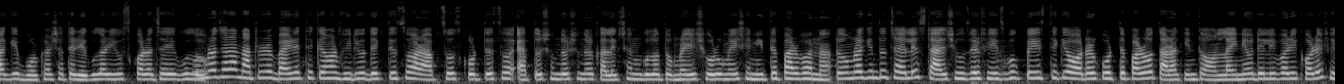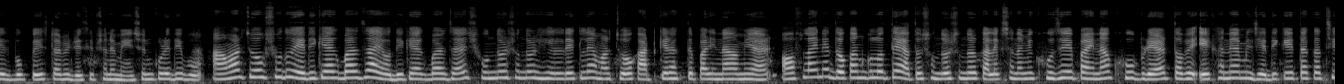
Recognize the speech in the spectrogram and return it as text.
লাগে, বোরখার সাথে রেগুলার ইউজ করা যায় এগুলো। তোমরা যারা নাটোরের বাইরে থেকে আমার ভিডিও দেখতেছো আর আফসোস করতেছো, এত সুন্দর সুন্দর কালেকশনগুলো তোমরা এই শোরুমে এসে নিতে পারবা না। তোমরা কিন্তু চাইলে স্টাইল শুজ এর ফেসবুক পেজ থেকে অর্ডার করতে পারো, তারা কিন্তু অনলাইনেও ডেলিভারি করে ফেসবুক পেজটা আমি ডিসক্রিপশনে মেনশন করে দিব। আমার চোখ শুধু এদিকে একবার যায়, ওদিকে একবার যায়, সুন্দর সুন্দর হিল দেখলে আমার চোখ আটকে রাখতে পারি না আমি আর। অফলাইনের দোকানগুলোতে এত সুন্দর সুন্দর কালেকশন আমি খুঁজেই পাই না, খুব রেয়ার তবে এখানে আমি যেদিকেই তাকাচ্ছি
